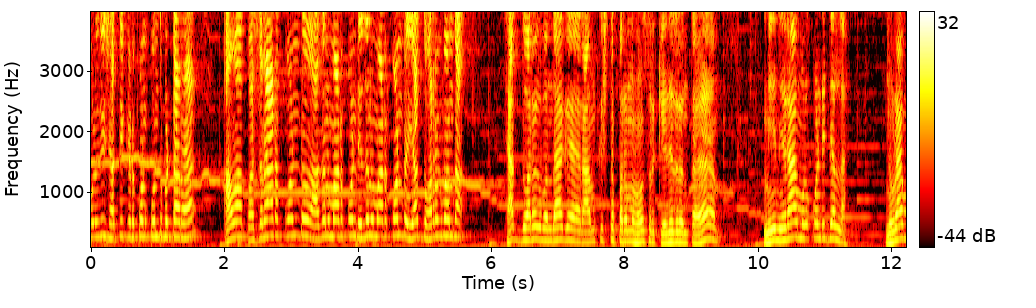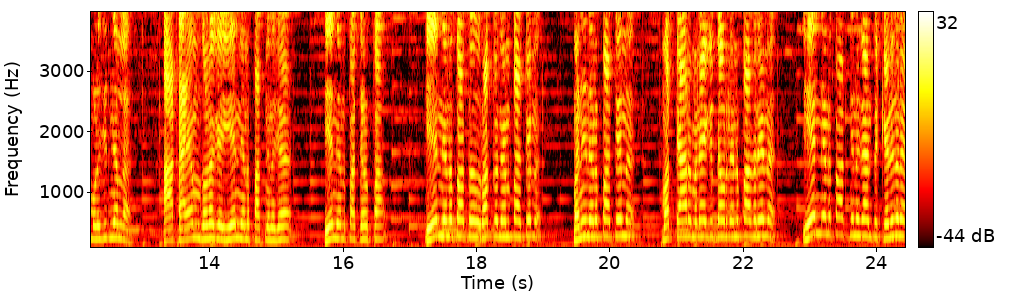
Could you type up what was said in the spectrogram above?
ಮುಳುಗಿಸಿ ಹತ್ತಿ ಕಿಡ್ಕೊಂಡು ಕುಂತು ಬಿಟ್ಟಾರ ಅವ ಕೊಸರಾಡ್ಕೊಂಡು ಅದನ್ನು ಮಾಡ್ಕೊಂಡು ಇದನ್ನು ಮಾಡ್ಕೊಂಡು ಎದ್ದು ಹೊರಗೆ ಬಂದ. ಹೊರಗೆ ಬಂದಾಗ ರಾಮಕೃಷ್ಣ ಪರಮಹಂಸರು ಕೇಳಿದ್ರಂತ ನೀ ನೀರಾಗ ಮುಳ್ಕೊಂಡಿದ್ದಲ್ಲ, ನೀರಾಗ ಮುಳುಗಿದ್ನಲ್ಲ ಆ ಟೈಮ್ದೊಳಗೆ ಏನು ನೆನಪಾತು ನಿನಗೆ? ಏನು ನೆನಪಾತ್ ಹೇಳಪ್ಪ? ಏನು ನೆನಪಾತು? ರೊಕ್ಕ ನೆನಪಾತೇನು? ಮನೆ ನೆನಪಾತೇನು? ಮತ್ತೆ ಯಾರು ಮನ್ಯಾಗ ಇದ್ದವ್ರು ನೆನಪಾದ್ರೇನು? ಏನು ನೆನಪಾತು ನಿನಗೆ ಅಂತ ಕೇಳಿದ್ರೆ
